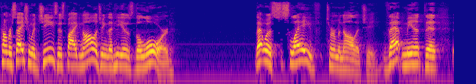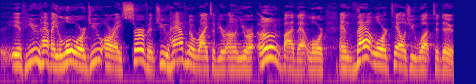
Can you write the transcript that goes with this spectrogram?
conversation with Jesus by acknowledging that he is the Lord. That was slave terminology. That meant that if you have a Lord, you are a servant. You have no rights of your own. You are owned by that Lord, and that Lord tells you what to do.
